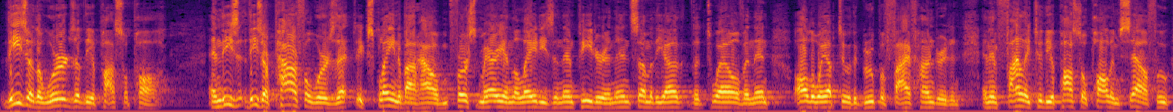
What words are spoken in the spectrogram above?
These are the words of the apostle Paul. And these, these are powerful words that explain about how first Mary and the ladies, and then Peter, and then some of the other, the 12, and then all the way up to the group of 500, and, and then finally to the apostle Paul himself, who,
